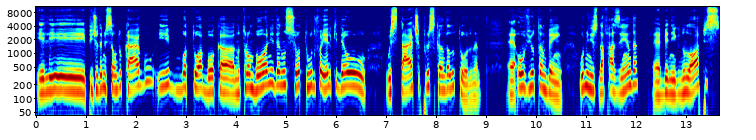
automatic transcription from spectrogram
ele pediu demissão do cargo e botou a boca no trombone e denunciou tudo. Foi ele que deu o, start para o escândalo todo. Né? É, ouviu também o ministro da Fazenda, é, Benigno Lopes,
